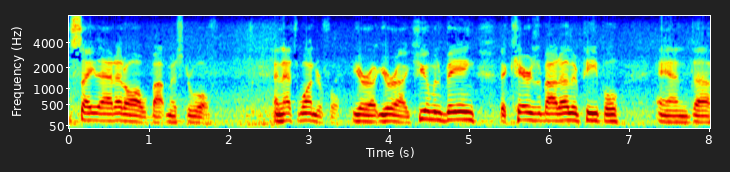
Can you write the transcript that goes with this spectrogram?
say that at all about Mr. Wolf. And that's wonderful. You're a, you're a human being that cares about other people, and uh,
